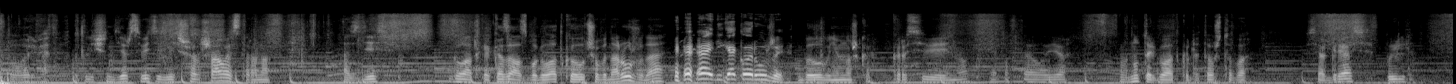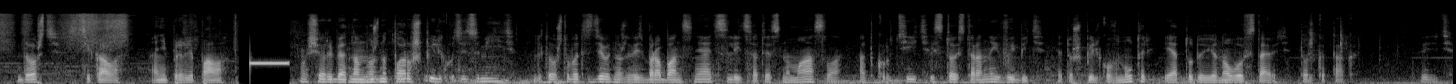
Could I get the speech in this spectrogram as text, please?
Готово, ребят. Отлично держится. Видите, здесь шершавая сторона, а здесь гладкая. Казалось бы, гладкую лучше бы наружу, да? Никакой ружи. Было бы немножко красивее, но я поставил ее внутрь гладкую для того, чтобы вся грязь, пыль, дождь стекала, а не прилипала. Вообще, ребят, нам нужно пару шпилек вот здесь заменить. Для того, чтобы это сделать, нужно весь барабан снять, слить, соответственно, масло, открутить и с той стороны выбить эту шпильку внутрь и оттуда ее новую вставить. Только так. Видите?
